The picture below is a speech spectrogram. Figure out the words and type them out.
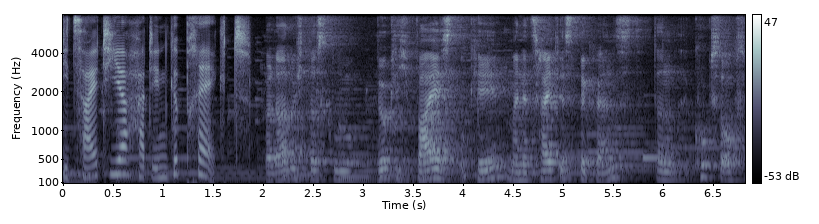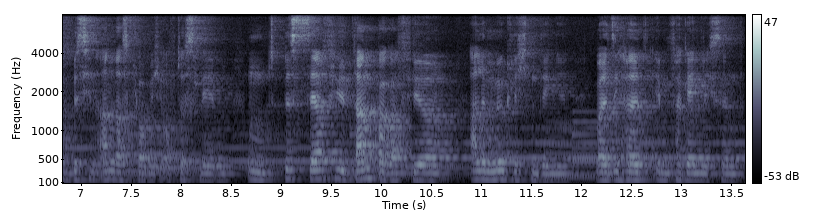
Die Zeit hier hat ihn geprägt. Weil dadurch, dass du wirklich weißt, okay, meine Zeit ist begrenzt, dann guckst du auch so ein bisschen anders, glaube ich, auf das Leben und bist sehr viel dankbarer für alle möglichen Dinge, weil sie halt eben vergänglich sind.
